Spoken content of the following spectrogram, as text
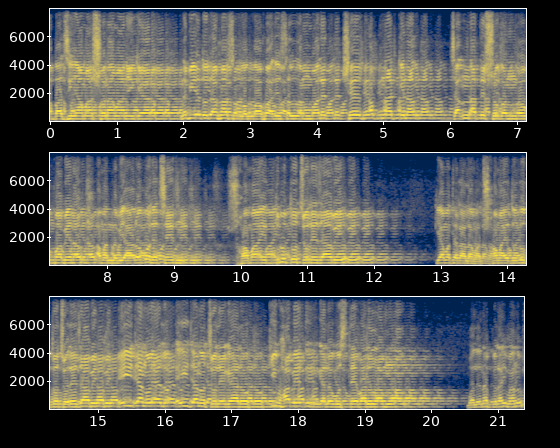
আব্বাজি, আমার সোনা মানিকের নবী দুজাহা সাল্লাল্লাহু আলাইহি সাল্লাম বলেন, সে আপনার কিনা জান্নাতে সুগন্ধ পাবে না? আমার নবী আরও বলেছেন, সময় দ্রুত চলে যাবে। কিয়ামতের আলামত সময় দ্রুত চলে যাবে। এই যেন এলো, এই যেন চলে গেল। কীভাবে দিন গেল বুঝতে পারলাম না। বলে না প্রায় মানুষ?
